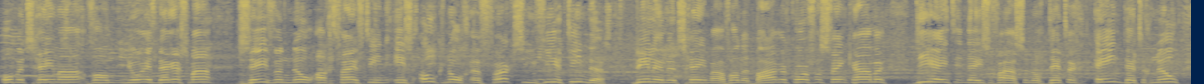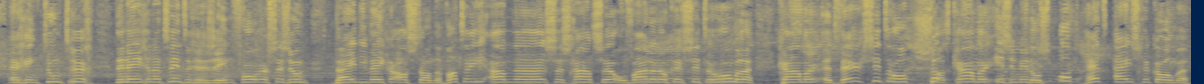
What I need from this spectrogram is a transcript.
op het schema van Jorrit Bergsma. 7-0-8-15 is ook nog een fractie viertiende binnen het schema van het baanrecord van Sven Kramer. Die reed in deze fase nog 30-1, 30-0 en ging toen terug de 29ers in vorig seizoen bij die weken afstanden. Wat er aan uh, zijn schaatsen of waar dan ook heeft zitten rommelen. Kramer, het werk zit erop. Want Kramer is inmiddels op het ijs gekomen.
